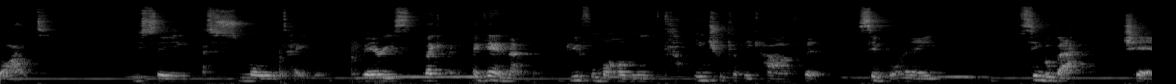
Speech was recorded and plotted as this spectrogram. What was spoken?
right, you see a small table, very like again that beautiful mahogany, intricately carved but simple, and a single back chair.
